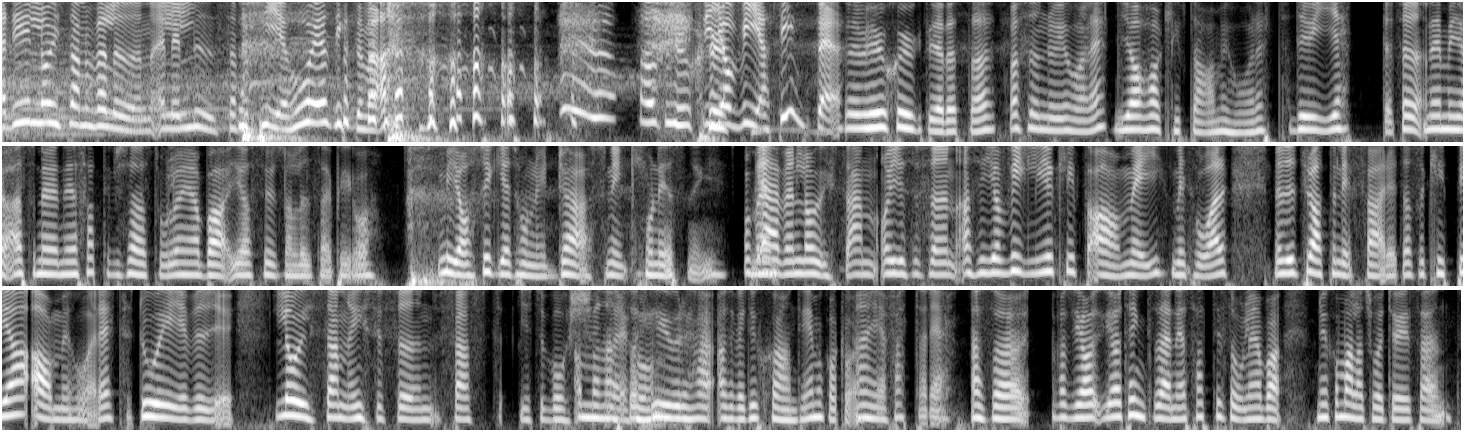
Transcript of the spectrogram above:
Är det Lojsan Wallin eller Lisa från PH jag sitter med? Alltså hur sjukt, jag vet inte. nej, men hur sjukt är detta? Vad fin du är i håret. Jag har klippt av mig håret. Du är jättefin. Nej men jag, alltså när, när jag satt i frisörstolen, jag bara, jag ser ut som Lisa i PH. Men jag tycker att hon är dösnygg. Hon är snygg. Och men, även Lojsan och Josefin. Alltså jag vill ju klippa av mig mitt hår. Men vi pratade om det förut. Alltså klipper jag av mig håret, då är vi ju Lojsan och Josefin fast Göteborgs ja, men alltså version. hur, alltså vet du hur skönt det är med kort hår? Ja, jag fattar det. Alltså, fast jag, jag tänkte så här, när jag satt i stolen, jag bara, nu kommer alla tro att jag är så här, en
